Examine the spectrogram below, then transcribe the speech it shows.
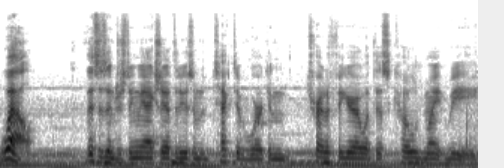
Well, this is interesting. We actually have to do some detective work and try to figure out what this code might be.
